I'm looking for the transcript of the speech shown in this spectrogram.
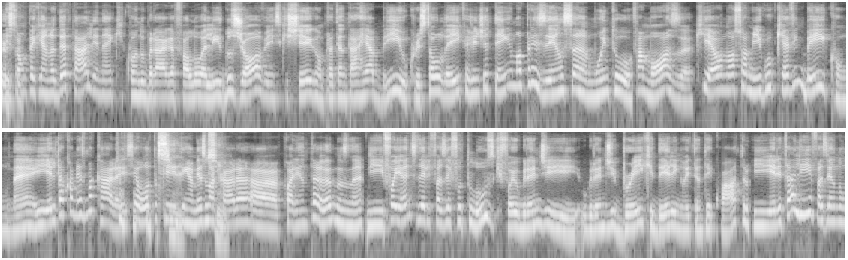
e só um pequeno detalhe, né, que quando o Braga falou ali dos jovens que chegam para tentar reabrir o Crystal Lake, a gente tem uma presença muito famosa, que é o nosso amigo Kevin Bacon, né? E ele tá com a mesma cara. Esse é outro que sim, tem a mesma sim. cara há 40 anos, né? E foi antes dele fazer Footloose, que foi o grande, o grande break dele em 84. E ele tá ali fazendo um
